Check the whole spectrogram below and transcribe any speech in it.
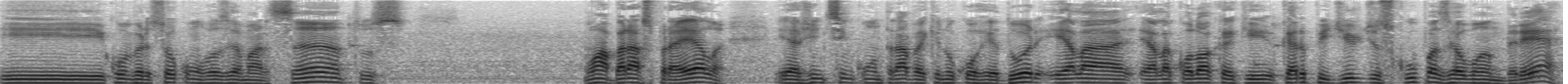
E conversou com o Rosemar Santos. Um abraço para ela. E a gente se encontrava aqui no corredor. Ela, ela coloca aqui: quero pedir desculpas ao André.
